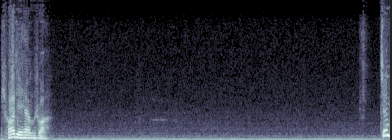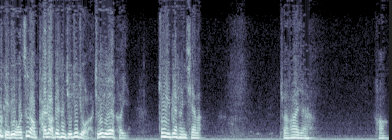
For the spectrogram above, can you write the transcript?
调节一下，我们说。真不给力！我正要拍照变成九九九了，九九九也可以，终于变成一千了。转发一下，好。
